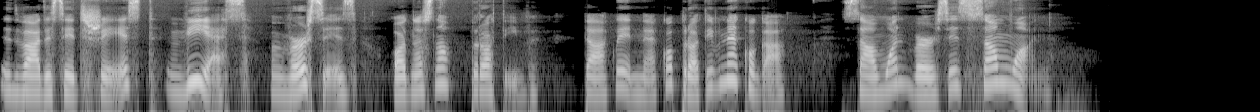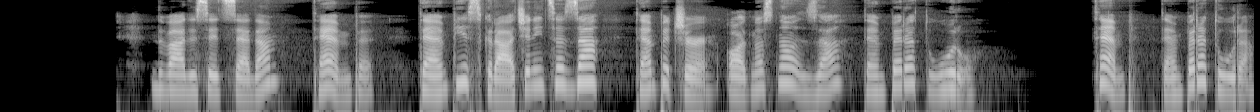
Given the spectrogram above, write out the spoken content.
26. VS versus, odnosno protiv. Dakle, neko protiv nekoga. Someone versus someone. 27. Temp. Temp je skraćenica za temperature, odnosno za temperaturu. Temp, temperatura.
